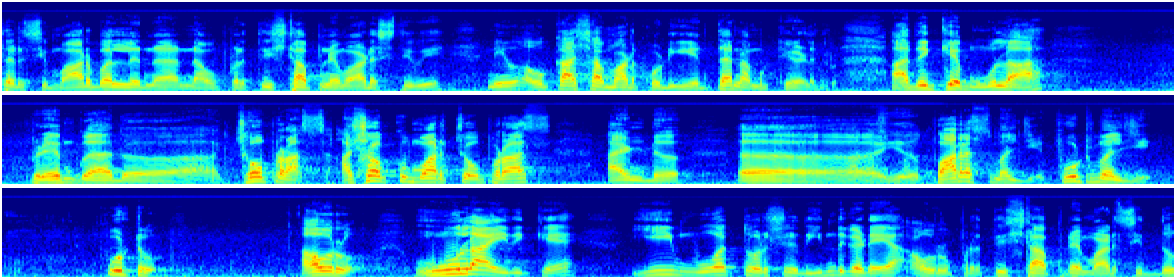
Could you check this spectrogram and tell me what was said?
ತರಿಸಿ ಮಾರ್ಬಲನ್ನು ನಾವು ಪ್ರತಿಷ್ಠಾಪನೆ ಮಾಡಿಸ್ತೀವಿ, ನೀವು ಅವಕಾಶ ಮಾಡಿಕೊಡಿ ಅಂತ ನಮಗೆ ಕೇಳಿದ್ರು. ಅದಕ್ಕೆ ಮೂಲ ಪ್ರೇಮ್, ಅದು ಚೋಪ್ರಾಸ್, ಅಶೋಕ್ ಕುಮಾರ್ ಚೋಪ್ರಾಸ್ ಆ್ಯಂಡ್ ಪಾರಸ್ ಮಲ್ಜಿ ಫೂಟ್ ಮಲ್ಜಿ ಫೂಟು ಅವರು ಮೂಲ ಇದಕ್ಕೆ ಈ ಮೂವತ್ತು ವರ್ಷದ ಹಿಂದ್ಗಡೆ ಅವರು ಪ್ರತಿಷ್ಠಾಪನೆ ಮಾಡಿಸಿದ್ದು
